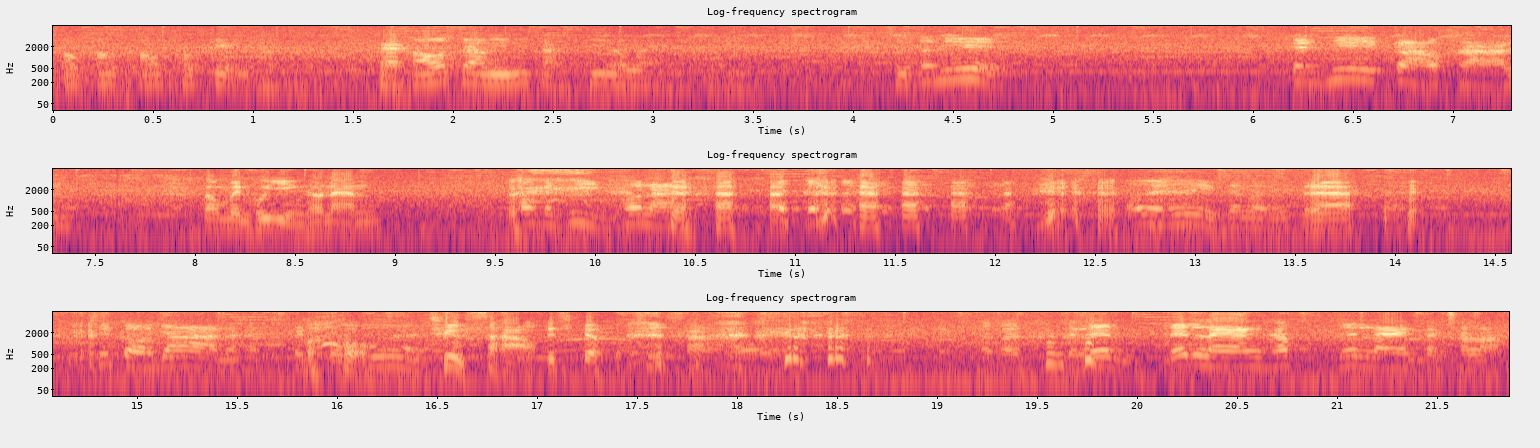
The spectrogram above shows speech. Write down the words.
เขาเขาเขาเขาเก่งครับ แต่เขาจะมีนิสัยที่ระแวงส่วนตัวนี้ เป็นที่กล่าวขานต้องเป็นผู้หญิงเท่านั้น ต้องเป็นผู้หญิงเท่านั้น เออผู้หญิงเท่านั้นนะ ชื่อกอย่านะครับ เป็นโอ้ตัวโหผู้ชื่อสาวเชียวชื่อสาวแล้วก็จะเล่นเล่นแรงครับ เล่นแรงแต่ฉลาด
